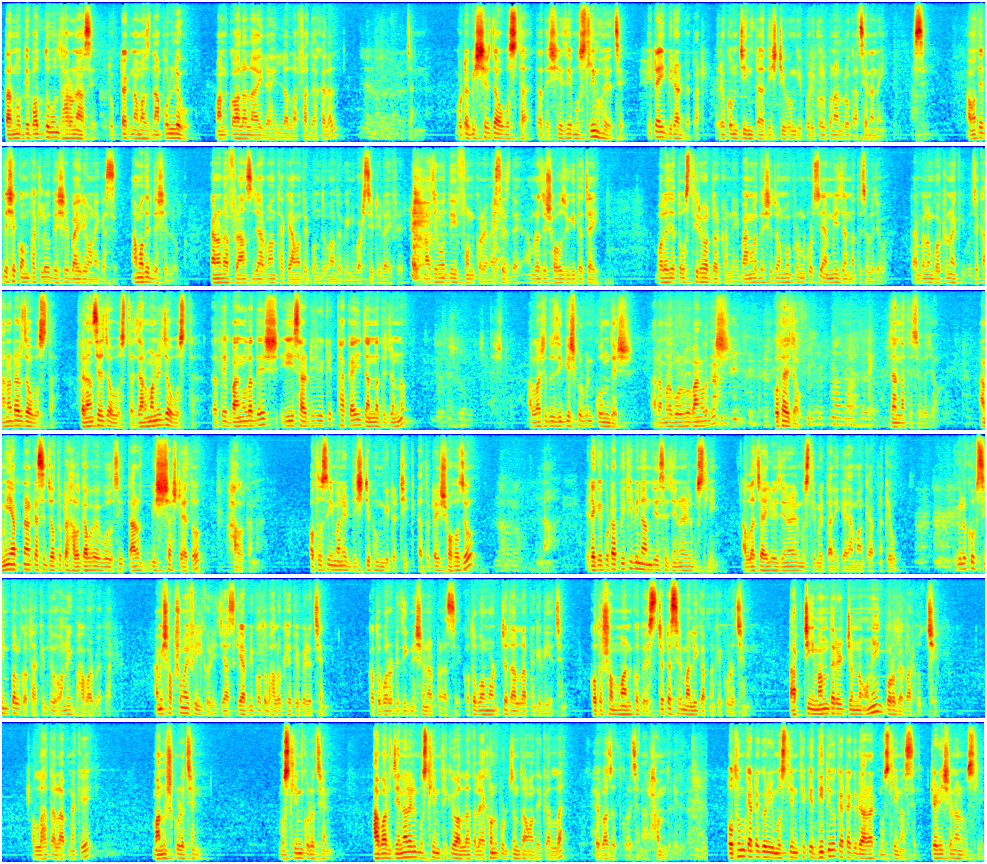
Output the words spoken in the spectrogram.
তার মধ্যে বদ্ধমূল ধারণা আছে, টুকটাক নামাজ না পড়লেও মান কল আল্লাহ ইলাহিল্লাহ ফাদা খালাল গোটা বিশ্বের যা অবস্থা, তাতে সে যে মুসলিম হয়েছে, এটাই বিরাট ব্যাপার। এরকম চিন্তা, দৃষ্টিভঙ্গি, পরিকল্পনার লোক আছে না নাই? আছে। আমাদের দেশে কম থাকলেও দেশের বাইরে অনেক আছে। আমাদের দেশের লোক। কানাডা, ফ্রান্স, জার্মান থাকে আমাদের বন্ধু বান্ধব ইউনিভার্সিটি লাইফে মাঝে মধ্যেই ফোন করে, মেসেজ দেয়। আমরা যে সহযোগিতা চাই, বলে যে তো অস্থির হওয়ার দরকার নেই। বাংলাদেশে জন্মগ্রহণ করছে, এমনি জান্নাতে চলে যাওয়া। তাই আমি বললাম, ঘটনা কি? বলছে, কানাডার যে অবস্থা ফ্রান্সের যে অবস্থা, জার্মানির যে অবস্থা, তাতে বাংলাদেশ এই সার্টিফিকেট থাকাই জান্নাতের জন্য। আল্লাহ শুধু জিজ্ঞেস করবেন, কোন দেশ? আর আমরা বলব, বাংলাদেশ। কোথায় যাও? জান্নাতে চলে যাও। আমি আপনার কাছে যতটা হালকাভাবে বলছি, তার বিশ্বাসটা এত হালকা না। অথচ ইমানের দৃষ্টিভঙ্গিটা ঠিক এতটাই সহজও না। এটাকে গোটা পৃথিবী নাম দিয়েছে জেনারেল মুসলিম। আল্লাহ চাইলে ওই জেনারেল মুসলিমের তালিকায় আমাকে, আপনাকেও এগুলো খুব সিম্পল কথা, কিন্তু অনেক ভাবার ব্যাপার। আমি সবসময় ফিল করি যে আজকে আপনি কত ভালো খেতে পেরেছেন, কত বড় ডেজিগনেশন আপনার আছে, কত বড় মর্যাদা আল্লাহ আপনাকে দিয়েছেন, কত সম্মান, কত স্ট্যাটাসের মালিক আপনাকে করেছেন। তার চেয়ে ইমানদারের জন্য অনেক বড় ব্যাপার হচ্ছে। আল্লাহ তালা আপনাকে মানুষ করেছেন, মুসলিম করেছেন, আবার জেনারেল মুসলিম থেকেও আল্লাহ তালা এখনও পর্যন্ত আমাদেরকে আল্লাহ হেফাজত করেছেন, আলহামদুলিল্লাহ। প্রথম ক্যাটাগরির মুসলিম থেকে দ্বিতীয় ক্যাটাগরি আর এক মুসলিম আছে ট্রেডিশনাল মুসলিম।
